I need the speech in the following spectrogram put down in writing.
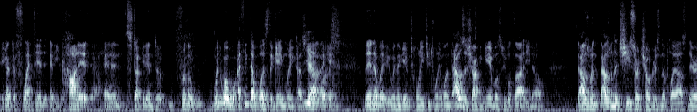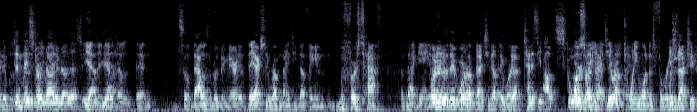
It got deflected and he caught it Yeah. and then stuck it into for the what, what I think that was the game winning touchdown Yeah, it that was. game. Then it went- when the game 22-21, that was a shocking game. Most people thought you know. That was when that was when the Chiefs are chokers in the playoffs narrative was. Didn't they start really nine and zero that season? Yeah, they did. That was, and so that was the really big narrative. They actually were up nineteen nothing in the first half of that game. Oh no, no, they weren't Or- up nineteen nothing. they weren't? Tennessee outscored. Oh, sorry, yeah, they were up twenty-one to three, which is actually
